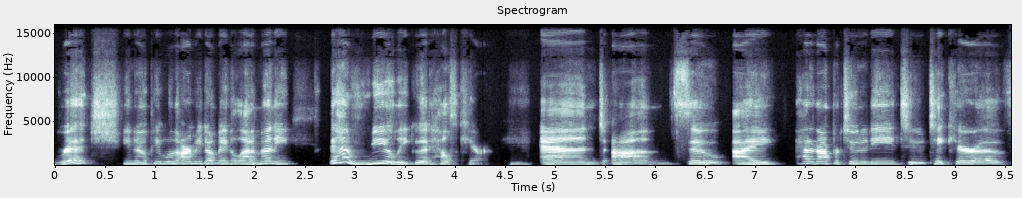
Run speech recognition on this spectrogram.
rich, you know, people in the Army don't make a lot of money, they had really good health care. Mm-hmm. And um, so I had an opportunity to take care of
